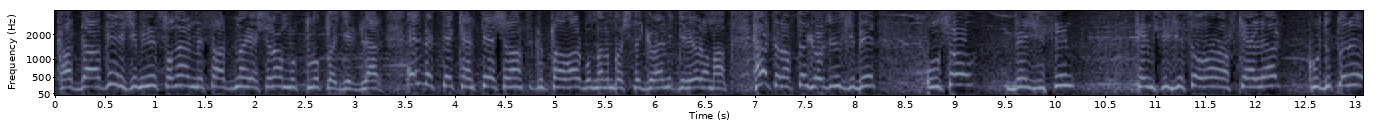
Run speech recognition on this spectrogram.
Kaddafi rejiminin sona ermesi ardından yaşanan mutlulukla girdiler. Elbette kentte yaşanan sıkıntılar var. Bunların başında güvenlik geliyor ama her tarafta gördüğünüz gibi ulusal meclisin temsilcisi olan askerler kurdukları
